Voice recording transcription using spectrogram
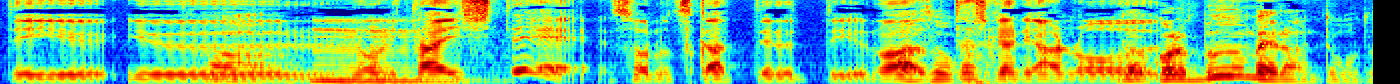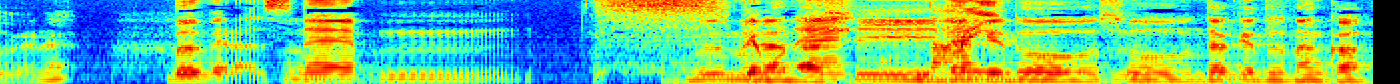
っていう、いうのに対して、その使ってるっていうのは、確かにあの、これブーメランってことだよね。ブーメランですね。うん。ブーメランだし、だけど、そう、だけどなんか、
